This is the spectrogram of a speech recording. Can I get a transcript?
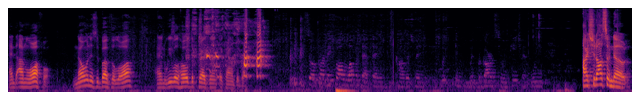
and unlawful. No one is above the law, and we will hold the president accountable. So if I may follow up with that then, Congressman, with, in, with regards to impeachment, will you I should also note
